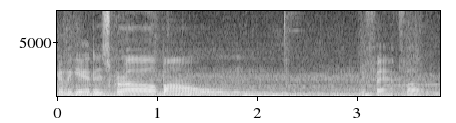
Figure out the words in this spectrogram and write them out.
Gonna get his grub on. You fat fuck.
